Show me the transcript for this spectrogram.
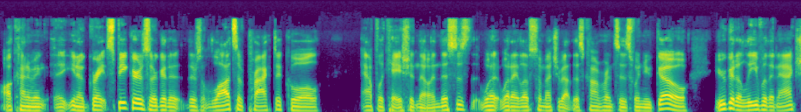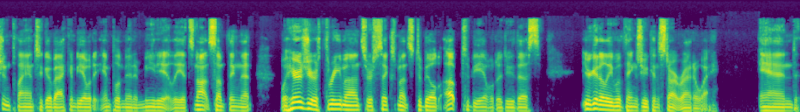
all kind of uh, you know great speakers. They're going to there's lots of practical application though, and this is what what I love so much about this conference is when you go, you're going to leave with an action plan to go back and be able to implement immediately. It's not something that well here's your three months or six months to build up to be able to do this. You're going to leave with things you can start right away, and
